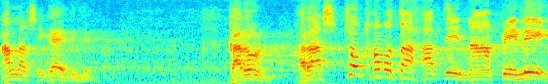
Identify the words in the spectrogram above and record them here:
আল্লাহ শিখাই দিলেন। কারণ রাষ্ট্র ক্ষমতা হাতে না পেলে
